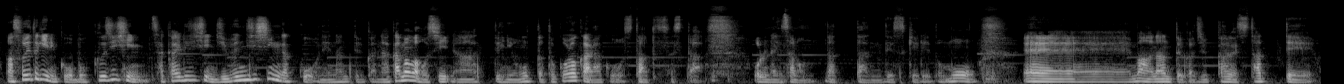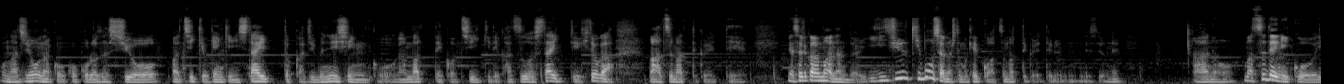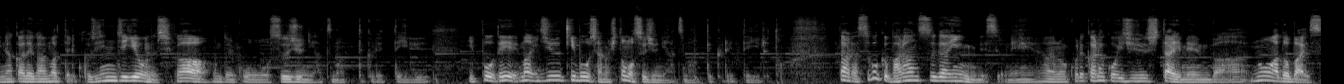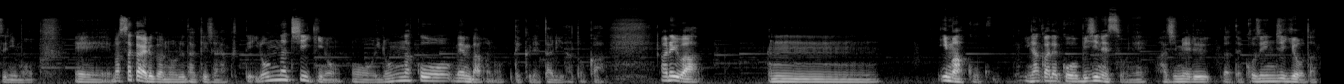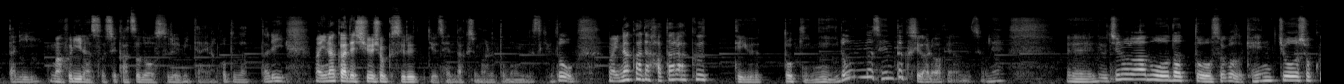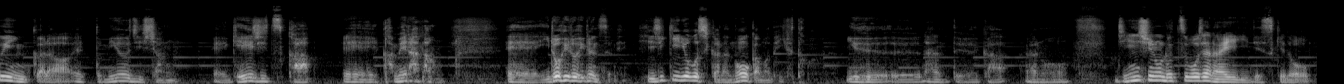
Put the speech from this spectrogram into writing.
まあそういう時にこう僕自身、坂入自身、自分自身がこうね、なんというか仲間が欲しいなっていうふうに思ったところからこうスタートさせたオンラインサロンだったんですけれども、えー、まあなんというか10ヶ月経って同じようなこう志を、まあ、地域を元気にしたいとか自分自身こう頑張ってこう地域で活動したいっていう人が、まあ、集まってくれて、でそれからまあなんだ、移住希望者の人も結構集まってくれてるんですよね。あの、まあ、すでにこう、田舎で頑張ってる個人事業主が、本当にこう、数十人集まってくれている。一方で、まあ、移住希望者の人も数十人集まってくれていると。だからすごくバランスがいいんですよね。あの、これからこう移住したいメンバーのアドバイスにも、えー、まあ、サカエルが乗るだけじゃなくて、いろんな地域の、いろんなこう、メンバーが乗ってくれたりだとか、あるいは、うん、今こう、田舎でこうビジネスをね始めるだったり個人事業だったり、まあ、フリーランスとして活動するみたいなことだったり、まあ、田舎で就職するっていう選択肢もあると思うんですけど、まあ、田舎で働くっていう時にいろんな選択肢があるわけなんですよね。えー、でうちのラボだとそれこそ県庁職員から、えっと、ミュージシャン、えー、芸術家、えー、カメラマン、えー、いろいろいるんですよね。ひじき漁師から農家までいると。いう、なんていうか、あの、人種のるつぼじゃないですけど、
